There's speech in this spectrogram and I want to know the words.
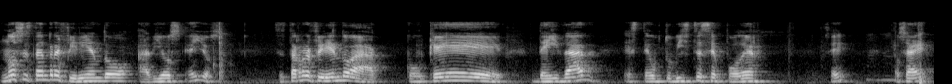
no se están refiriendo a Dios ellos, se están refiriendo a con qué deidad este, obtuviste ese poder, ¿sí? O sea,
